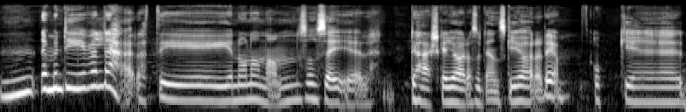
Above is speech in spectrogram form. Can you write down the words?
Mm, nej men det är väl det här att det är någon annan som säger det här ska göras och den ska göra det. Och eh,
